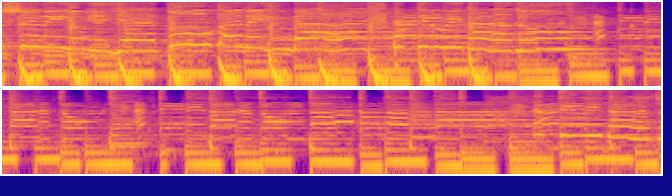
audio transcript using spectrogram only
是你永远也不会明白。哒滴哩哒啦咚，哒滴哩哒啦咚，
